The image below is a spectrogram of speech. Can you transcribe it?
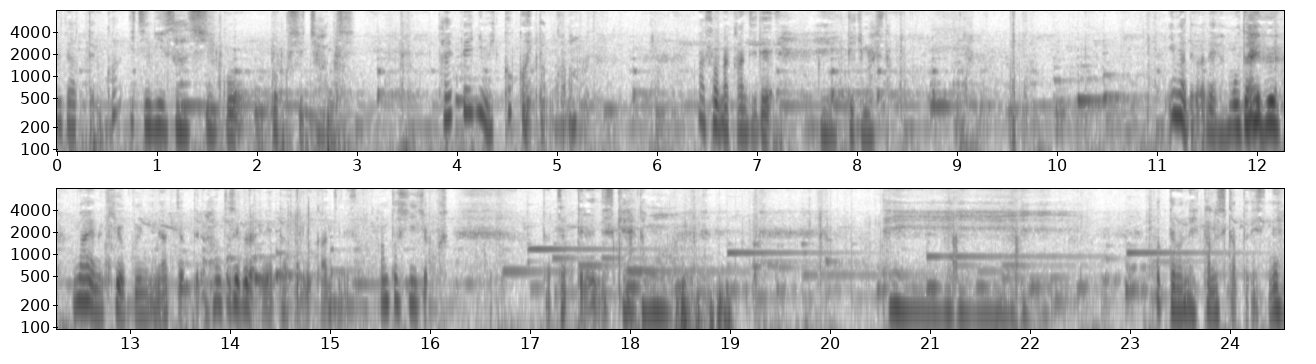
れで合ってるか ?12345678 台北に3日間いたのかな？まあそんな感じで、えー、行ってきました。今ではねもうだいぶ前の記憶になっちゃってる。半年ぐらいね経ってる感じです。半年以上か。経っちゃってるんですけれども、とってもね楽しかったですね。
